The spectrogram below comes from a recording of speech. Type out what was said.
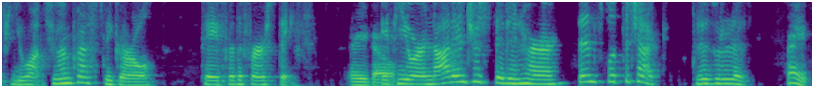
If you want to impress the girl, pay for the first date. there you go. If you are not interested in her, then split the check. It is what it is. right.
